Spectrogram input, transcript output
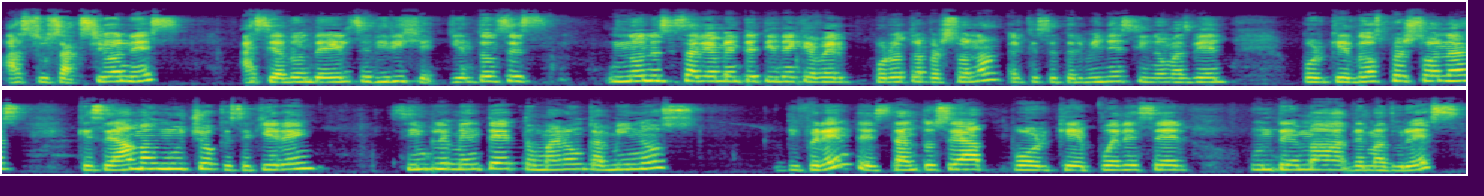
a sus acciones hacia donde él se dirige. Y entonces no necesariamente tiene que ver por otra persona el que se termine, sino más bien porque dos personas que se aman mucho, que se quieren, simplemente tomaron caminos diferentes, tanto sea porque puede ser un tema de madurez,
